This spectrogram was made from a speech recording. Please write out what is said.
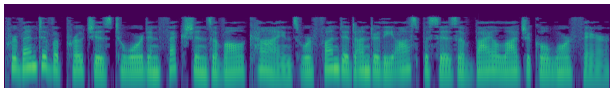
Preventive approaches toward infections of all kinds were funded under the auspices of biological warfare.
